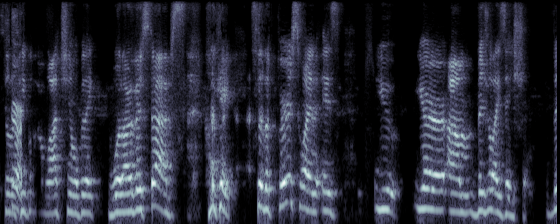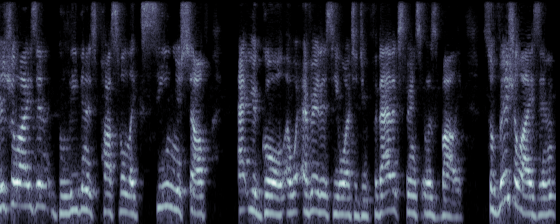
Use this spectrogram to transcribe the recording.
So sure. the people are watching will be like, "What are the steps?" Okay, so the first one is you your um, visualization, visualizing, believing it's possible, like seeing yourself at your goal or whatever it is you want to do. For that experience, it was Bali. So visualizing,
